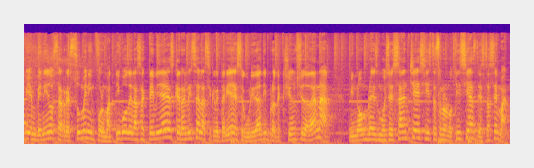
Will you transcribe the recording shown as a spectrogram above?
bienvenidos a resumen informativo de las actividades que realiza la Secretaría de Seguridad y Protección Ciudadana. Mi nombre es Moisés Sánchez y estas son las noticias de esta semana.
